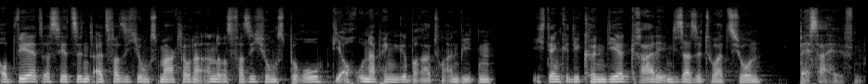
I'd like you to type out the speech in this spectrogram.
ob wir das jetzt sind als Versicherungsmakler oder ein anderes Versicherungsbüro, die auch unabhängige Beratung anbieten, ich denke, die können dir gerade in dieser Situation besser helfen.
